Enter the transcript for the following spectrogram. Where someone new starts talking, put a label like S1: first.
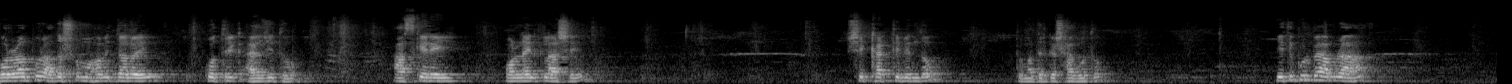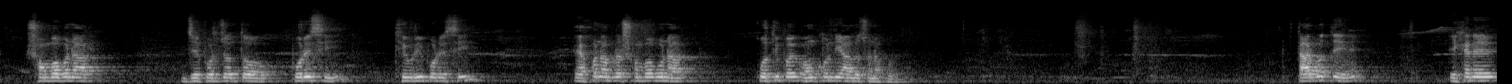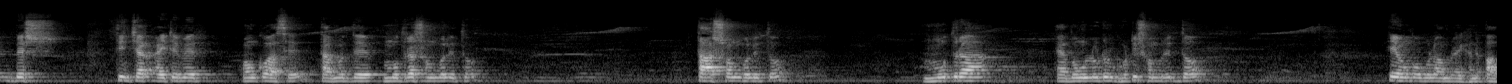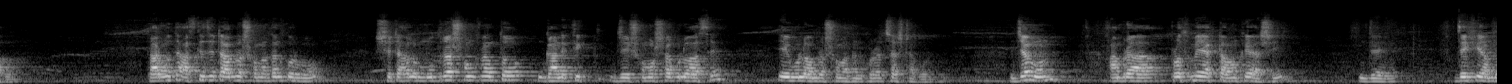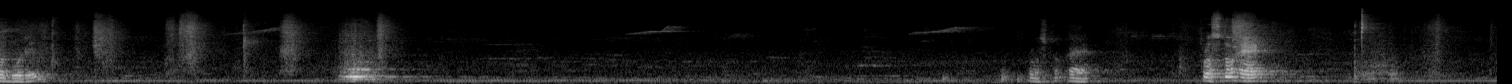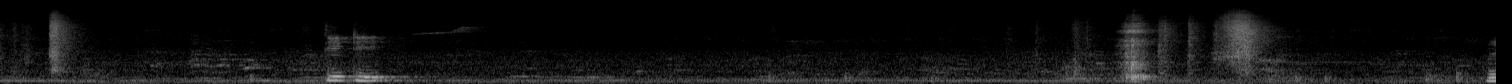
S1: বলরামপুর আদর্শ মহাবিদ্যালয় কর্তৃক আয়োজিত আজকের এই অনলাইন ক্লাসে শিক্ষার্থীবৃন্দ, তোমাদেরকে স্বাগত। ইতিপূর্বে আমরা সম্ভাবনার যে পর্যন্ত পড়েছি, থিওরি পড়েছি, এখন আমরা সম্ভাবনার কতিপয় অঙ্ক নিয়ে আলোচনা করব। তার মধ্যে এখানে বেশ তিন চার আইটেমের অঙ্ক আছে। তার মধ্যে মুদ্রা সংবলিত তার সংবলিত মুদ্রা এবং লুডুর ঘটি সমৃদ্ধ। এই অঙ্কগুলো আমরা এখানে পাব। তার মধ্যে আজকে যেটা আমরা সমাধান করব, সেটা হলো মুদ্রা সংক্রান্ত গাণিতিক যে সমস্যাগুলো আছে, এগুলো আমরা সমাধান করার চেষ্টা করব। যেমন, আমরা প্রথমে একটা অঙ্কে আসি যে দেখি আমরা বোর্ডে প্রশ্ন এক। প্রশ্ন এক। তিনটি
